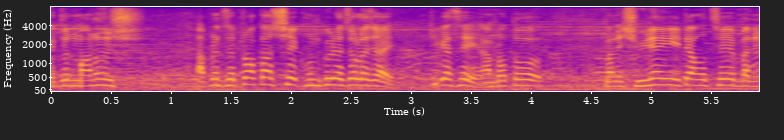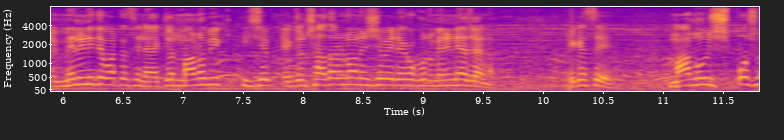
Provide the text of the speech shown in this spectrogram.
একজন মানুষ আপনার যে প্রকাশ্যে খুন করে চলে যায় ঠিক আছে? আমরা তো মানে শুনেই এটা হচ্ছে মানে মেনে নিতে পারতেছি না। একজন মানবিক হিসেবে একজন সাধারণ মানুষ হিসেবে এটা কখনো মেনে নেওয়া যায় না ঠিক আছে? মানুষ, পশু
